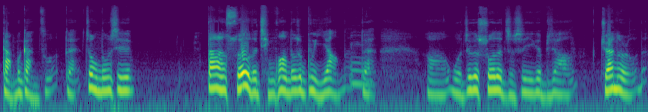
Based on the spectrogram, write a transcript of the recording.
敢不敢做？对这种东西，当然所有的情况都是不一样的。嗯对，啊、我这个说的只是一个比较 general 的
